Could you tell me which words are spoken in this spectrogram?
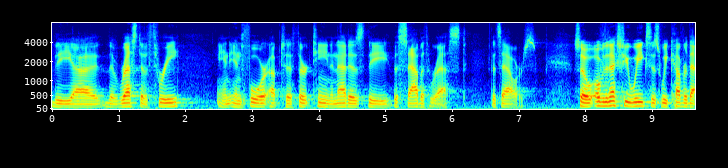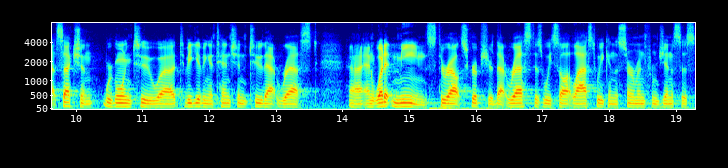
the, uh, the rest of 3 and in 4 up to 13, and that is the, the Sabbath rest that's ours. So, over the next few weeks, as we cover that section, we're going to, uh, to be giving attention to that rest uh, and what it means throughout Scripture. That rest, as we saw it last week in the sermon from Genesis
